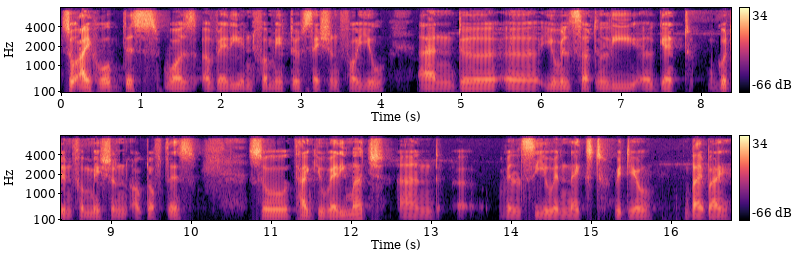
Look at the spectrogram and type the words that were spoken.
So I hope this was a very informative session for you. And uh, uh, you will certainly uh, get good information out of this. So thank you very much and we'll see you in next video. Bye bye.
